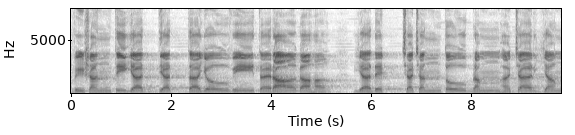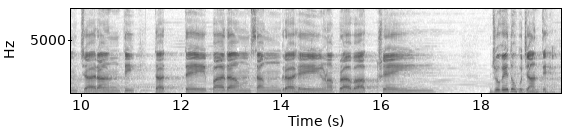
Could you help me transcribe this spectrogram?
विशन्ति यद्यत्तयो वीतरागाः यदिच्छन्तो ब्रह्मचर्यं चरन्ति तत्ते पदं संग्रहेण प्रवक्षे जो वेदों को जानते हैं,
